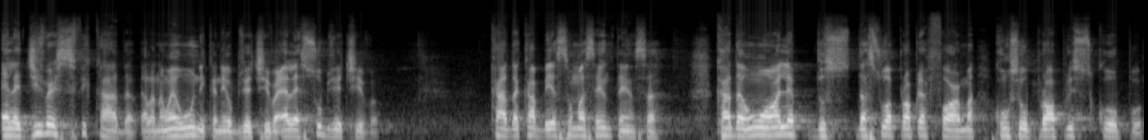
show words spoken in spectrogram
Ela é diversificada. Ela não é única nem objetiva, ela é subjetiva cada cabeça uma sentença. Cada um olha do, da sua própria forma, com seu próprio escopo.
